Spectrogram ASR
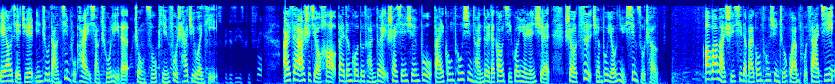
也要解决民主党进步派想处理的种族贫富差距问题。而在二十九号，拜登过渡团队率先宣布白宫通讯团队的高级官员人选，首次全部由女性组成。奥巴马时期的白宫通讯主管普萨基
